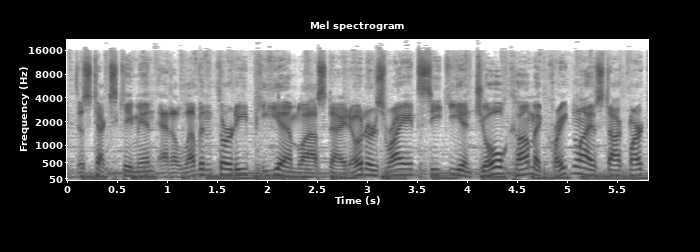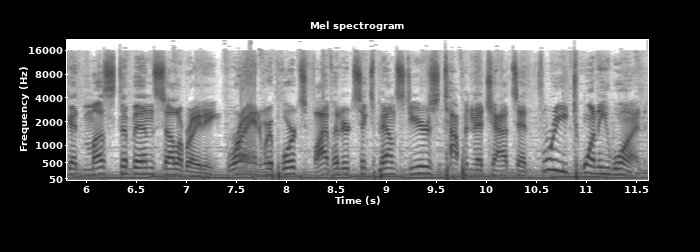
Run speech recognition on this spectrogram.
right, this text came in at 11:30 p.m. last night. Owners Ryan Seeke and Joel Cum at Creighton Livestock Market must have been celebrating. Ryan reports 506-pound steers topping the chats at 321.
